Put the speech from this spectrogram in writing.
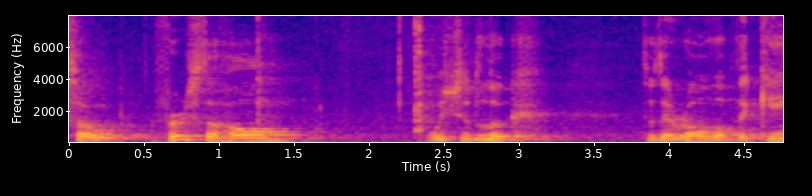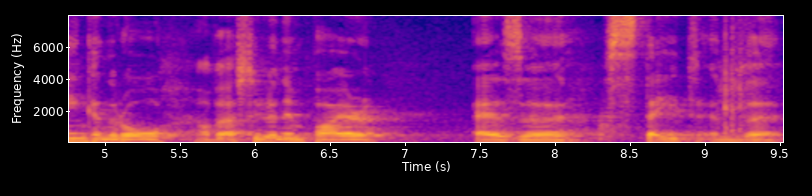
So, first of all, we should look to the role of the king and the role of the Assyrian Empire as a state and a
